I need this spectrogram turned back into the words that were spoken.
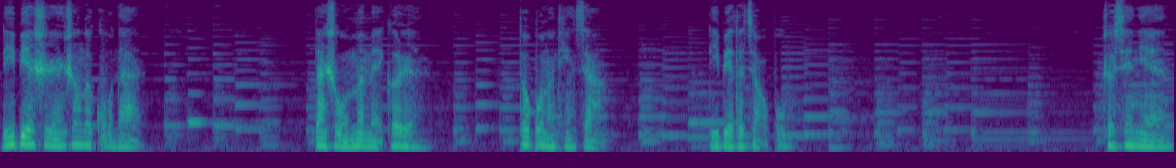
离别是人生的苦难。但是我们每个人都不能停下离别的脚步。这些年，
